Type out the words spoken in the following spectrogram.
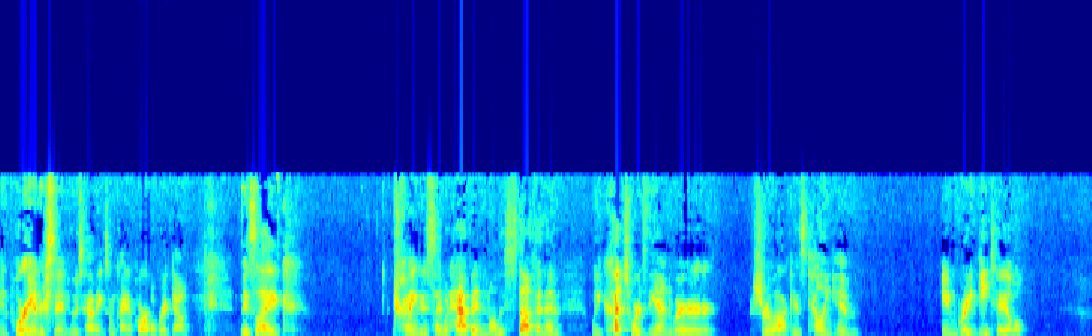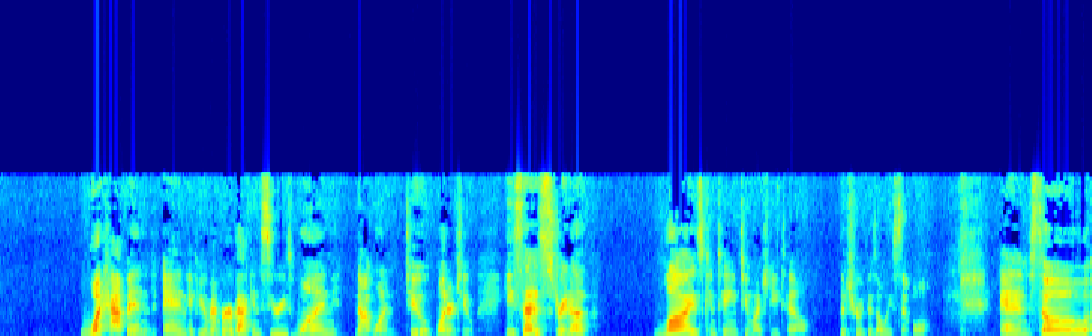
and poor Anderson, who's having some kind of horrible breakdown, is like trying to decide what happened and all this stuff, and then we cut towards the end where Sherlock is telling him in great detail what happened. And if you remember back in series one, not one, two, one or two, he says straight up, lies contain too much detail. The truth is always simple. And so,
